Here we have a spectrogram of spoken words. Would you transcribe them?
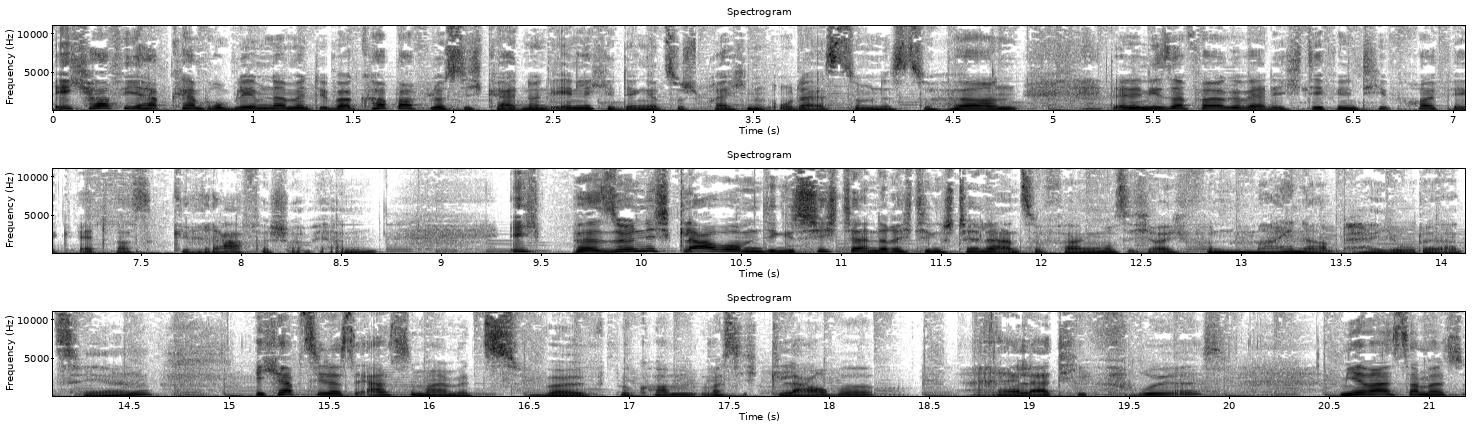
Ich hoffe, ihr habt kein Problem damit, über Körperflüssigkeiten und ähnliche Dinge zu sprechen oder es zumindest zu hören, denn in dieser Folge werde ich definitiv häufig etwas grafischer werden. Ich persönlich glaube, um die Geschichte an der richtigen Stelle anzufangen, muss ich euch von meiner Periode erzählen. Ich habe sie das erste Mal mit zwölf bekommen, was ich glaube relativ früh ist. Mir war es damals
